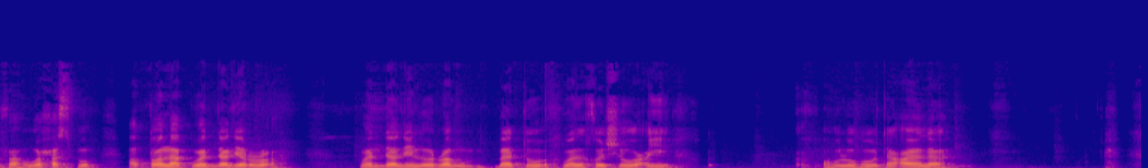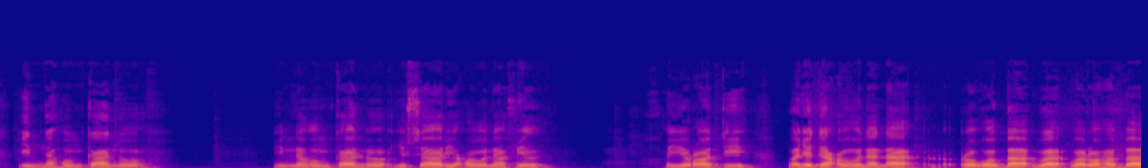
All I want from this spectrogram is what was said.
فهو حسبه الطلاق والدليل والدليل الرغبة والخشوع قوله تعالى إنهم كانوا إنهم كانوا يسارعون في الخيرات ويدعوننا رغبا ورهبا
